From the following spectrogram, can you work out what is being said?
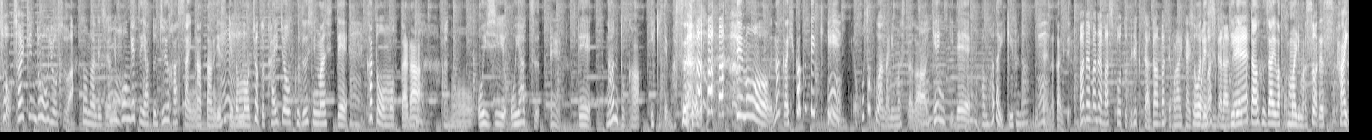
そう最近どう様子は？そうなんですよね、うん。今月やっと18歳になったんですけども、ちょっと体調を崩しましてかと思ったら、あのー美味しいおやつ。ええでなんとか生きてます。でもなんか比較的細くはなりましたが、うん。元気で、うあまだいけるなみたいな感じ。で、まだまだマスコットディレクター頑張ってもらいたいと思そうです。いますからディレねクター不在は困ります。そうです。はい。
